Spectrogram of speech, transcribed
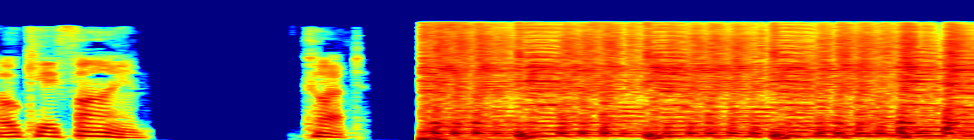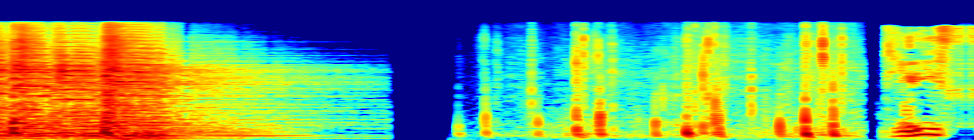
Okay fine. Cut. Thief.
